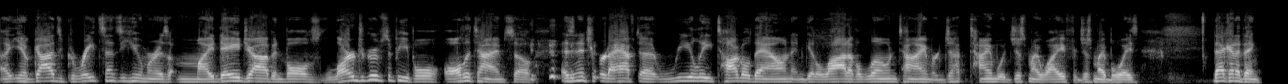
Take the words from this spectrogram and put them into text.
Uh, you know, God's great sense of humor is my day job involves large groups of people all the time. So, as an introvert, I have to really toggle down and get a lot of alone time or time with just my wife or just my boys, that kind of thing.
